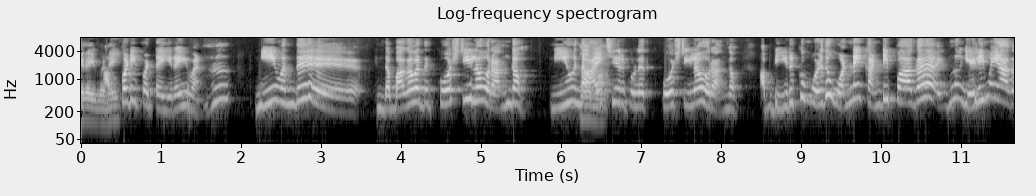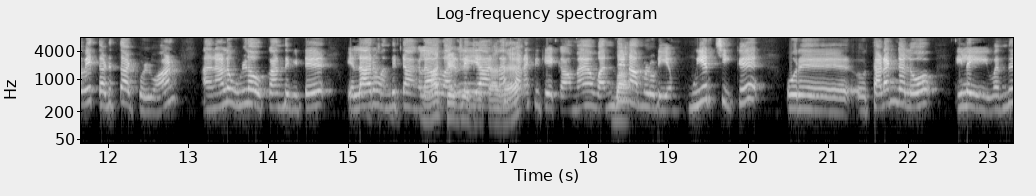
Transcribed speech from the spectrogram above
இறைவனை அப்படிப்பட்ட இறைவன் நீ வந்து இந்த பகவத் கோஷ்டியில ஒரு அங்கம் நீயும் இந்த. ஆய்ச்சியர் குல கோஷ்டியில ஒரு அங்கம் அப்படி இருக்கும் பொழுது உன்னை கண்டிப்பாக இன்னும் எளிமையாகவே தடுத்தாட்கொள்வான் அதனால உள்ள உட்கார்ந்துகிட்டு எல்லாரும் வந்துட்டாங்களா வரலையா. கணக்கு கேட்காம வந்து. நம்மளுடைய முயற்சிக்கு ஒரு ஒரு தடங்கலோ இல்லை வந்து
